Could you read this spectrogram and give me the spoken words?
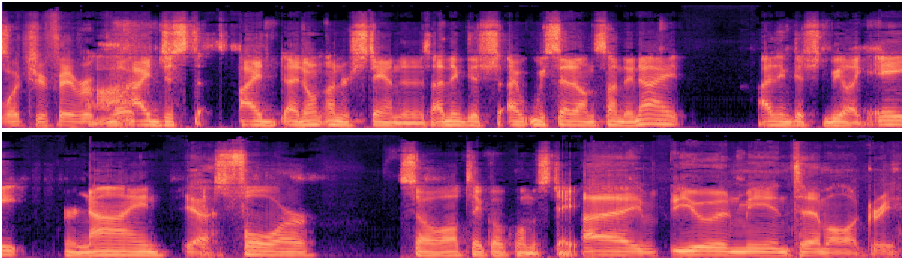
What's your favorite play? I just I I don't understand this. I think this. I, we said it on Sunday night. I think this should be like eight or nine. Yeah, it's four. So I'll take Oklahoma State. I, you and me and Tim all agree.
